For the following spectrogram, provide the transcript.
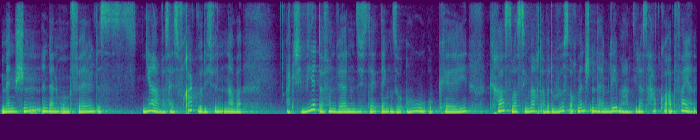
Menschen in deinem Umfeld es, ja, was heißt fragwürdig finden, aber aktiviert davon werden und sich denken so, oh, okay, krass, was sie macht. Aber du wirst auch Menschen in deinem Leben haben, die das hardcore abfeiern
